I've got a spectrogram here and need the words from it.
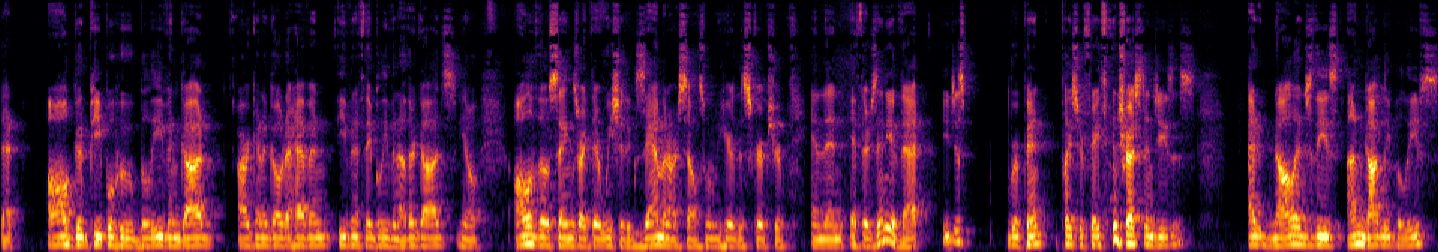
that all good people who believe in God are going to go to heaven, even if they believe in other gods? You know, all of those things right there, we should examine ourselves when we hear the scripture. And then if there's any of that, you just repent, place your faith and trust in Jesus acknowledge these ungodly beliefs,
